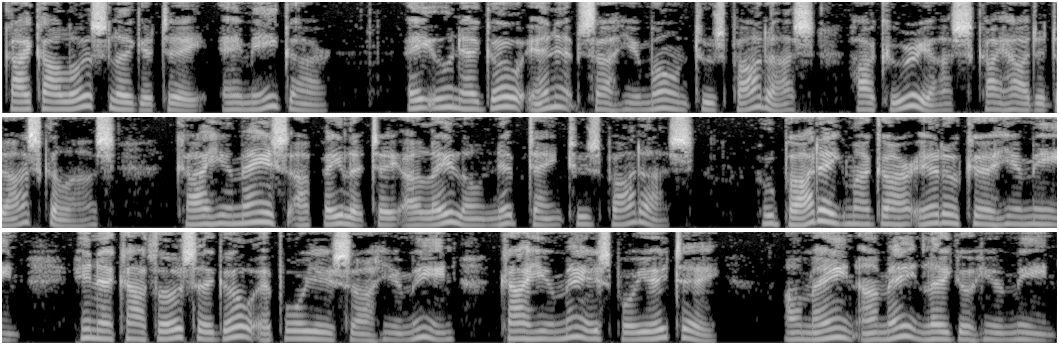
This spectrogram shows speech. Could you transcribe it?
kai kalos legate emigar, e un ego enipsa humon tus padas, ha curias, kai ha didaskalas, kai humes apelete alelon niptain tus padas. Hupade magar eroka humin, hine kathos ego epoye sa humin, kai humes poyete. Amen, amen, lego humin,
